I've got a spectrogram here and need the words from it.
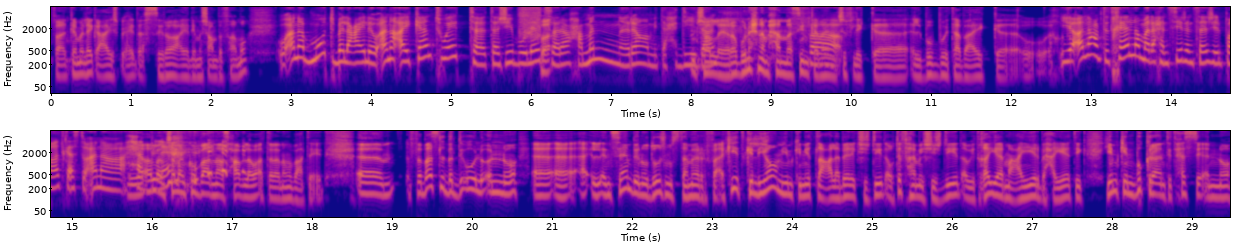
فكرمال هيك عايش بهيدا الصراع يعني مش عم بفهمه. وأنا بموت بالعائلة وأنا اي كانت ويت تجيب أولاد ف- صراحة من رامي تحديدا. إن شاء الله يا رب ونحن محمسين ف- كمان نشوف لك البوبو تبعك و- يا الله عم تتخيل لما رح نصير نسجل بودكاست وأنا يا الله إن حبلة. شاء الله نكون بعدنا أصحاب لوقتها أنا ما بعتقد فبس اللي بدي أقوله إنه آه، آه، الإنسان بنضوج مستمر فأكيد كل يوم يمكن يطلع على بالك شيء جديد أو تفهمي شيء جديد أو يتغير معايير بحياتك. يمكن بكرة أنت تحسي إنه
